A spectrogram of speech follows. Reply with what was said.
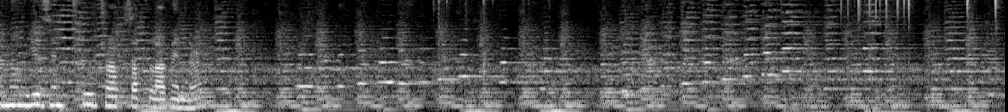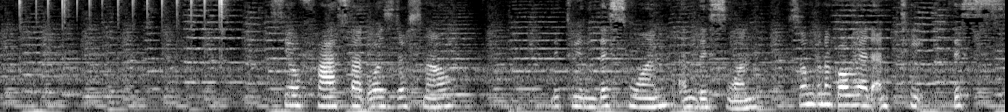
and I'm using two drops of lavender see how fast that was just now between this one and this one. So I'm gonna go ahead and take this.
